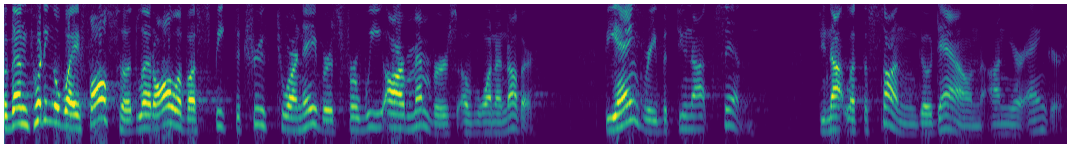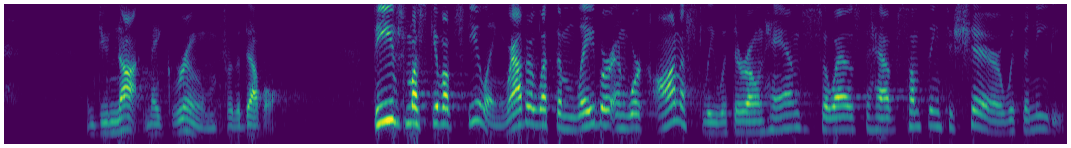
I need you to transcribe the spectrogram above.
So then, putting away falsehood, let all of us speak the truth to our neighbors, for we are members of one another. Be angry, but do not sin. Do not let the sun go down on your anger, and do not make room for the devil. Thieves must give up stealing. Rather, let them labor and work honestly with their own hands so as to have something to share with the needy.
